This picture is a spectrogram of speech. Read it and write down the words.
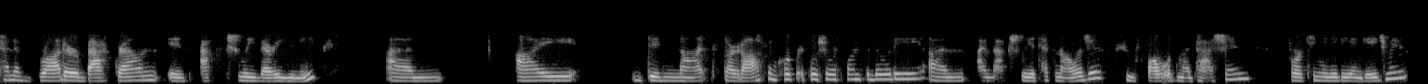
kind of broader background is actually very unique. Um, I did not start off in corporate social responsibility. Um, I'm actually a technologist who followed my passion for community engagement.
